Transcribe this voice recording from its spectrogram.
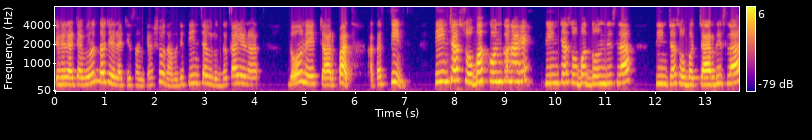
चेहऱ्याच्या विरुद्ध चेहऱ्याची संख्या शोधा. म्हणजे तीनच्या विरुद्ध काय येणार? दोन एक चार पाच. आता तीन. तीनच्या सोबत कोण कोण आहे? तीनच्या सोबत दोन दिसला. तीनच्या सोबत चार दिसला.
